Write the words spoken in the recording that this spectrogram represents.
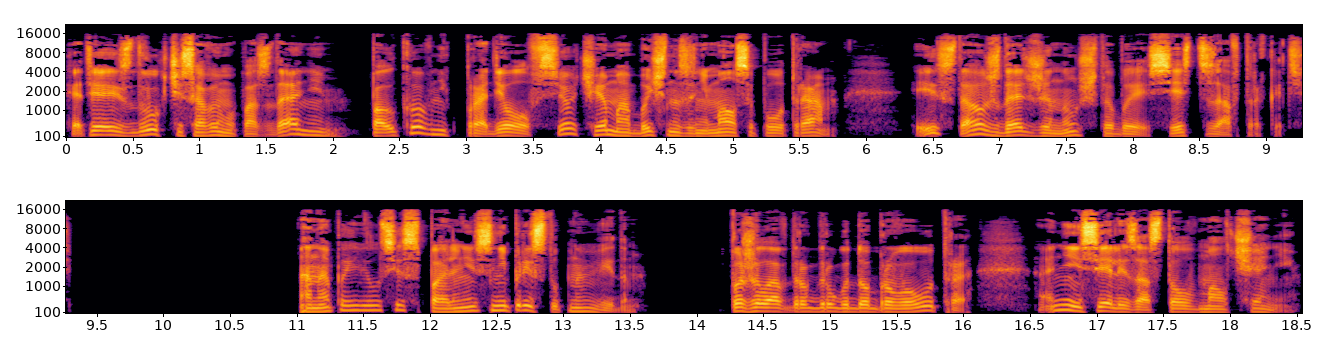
хотя и с двухчасовым опозданием, полковник проделал все, чем обычно занимался по утрам, и стал ждать жену, чтобы сесть завтракать. Она появилась из спальни с неприступным видом. Пожелав друг другу доброго утра, они сели за стол в молчании.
